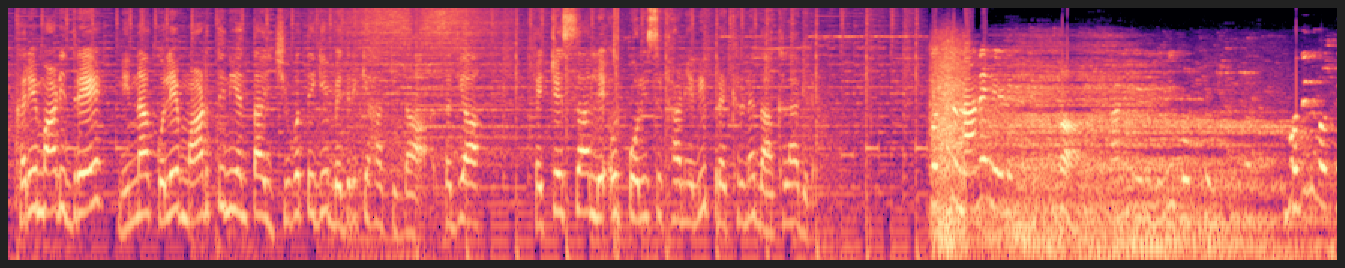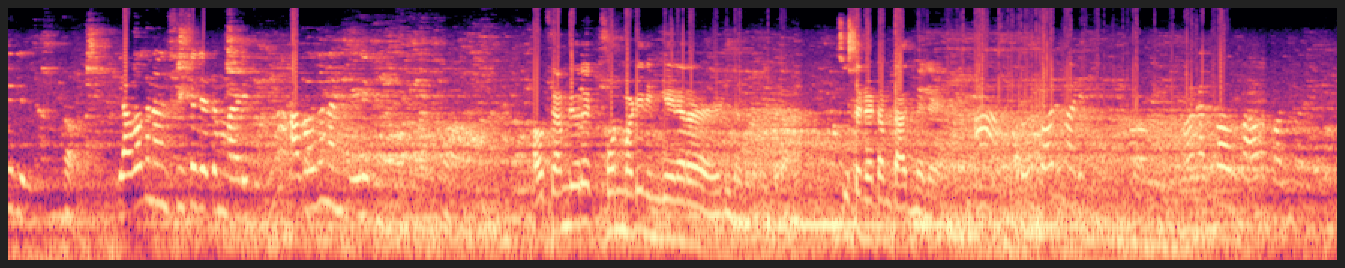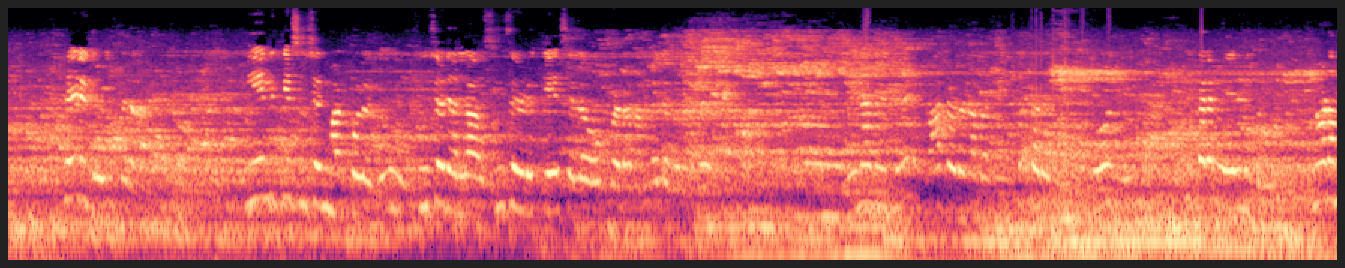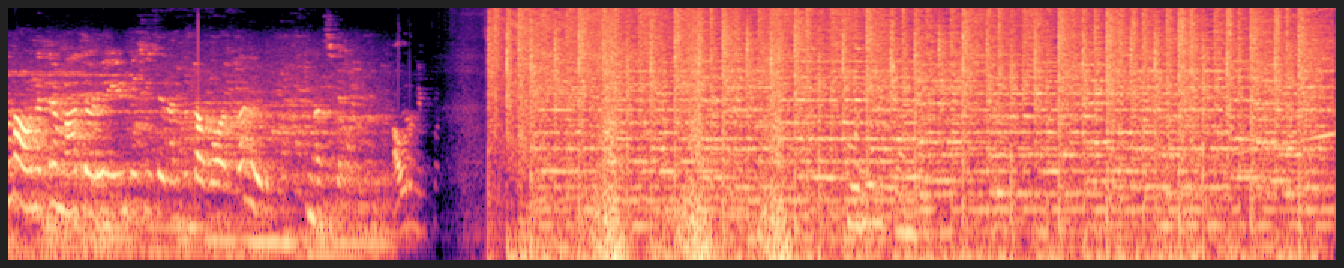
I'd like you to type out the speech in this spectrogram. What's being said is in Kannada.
ಕರೆ ಮಾಡಿದ್ರೆ ನಿನ್ನ ಕೊಲೆ ಮಾಡ್ತೀನಿ ಅಂತ ಯುವತಿಗೆ ಬೆದರಿಕೆ ಹಾಕಿದ್ದ. ಸದ್ಯ ಎಚ್ಎಸ್ಆರ್ ಲೇಔಟ್ ಪೊಲೀಸ್ ಠಾಣೆಯಲ್ಲಿ ಪ್ರಕರಣ ದಾಖಲಾಗಿದೆ. ಗೊತ್ತು ನಾನೇ ಹೇಳಿದ್ದೀನಿ. ನಾನು ಹೇಳಿದ್ದೀನಿ ಗೊತ್ತಿಲ್ಲ ಮೊದಲು ಗೊತ್ತಿರಲಿಲ್ಲ. ಯಾವಾಗ ನಾನು ಸೂಸೈಡ್ ಜೊತೆ ಮಾಡಿದ್ದೀನಿ ಅವಾಗ ನಾನು ಹೇಳಿದ್ದೀನಿ. ಅವ್ರ ಫ್ಯಾಮಿಲಿಯವರೇ ಫೋನ್ ಮಾಡಿ ನಿಮ್ಗೆ ಏನಾರ ಹೇಳಿದ್ದಾರೆ? ಸೂಸೈಡ್ ಅಟೆಂಪ್ಟ್ ಆದಮೇಲೆ. ಹಾಂ ಕಾಲ್ ಮಾಡಿದ್ದೀನಿ ಅವ್ರ ಅಪ್ಪ ಅವ್ರ ಭಾವ ಕಾಲ್ ಮಾಡಿದ್ರು. ಹೇಳಿದ್ರು ಈ ಥರ ಏನಕ್ಕೆ ಸೂಸೈಡ್ ಮಾಡ್ಕೊಳ್ಳೋದು? ಸೂಸೈಡ್ ಎಲ್ಲ ಸೂಸೈಡ್ ಕೇಸ್ ಎಲ್ಲ ಹೋಗ್ಬೇಡ ನಮ್ಮ ಮೇಲೆ ಬರುತ್ತೆ. మాట్లాడు ఏం చేసేసేదంటే తగ్గ అట్లా అಷ್ಟೇ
